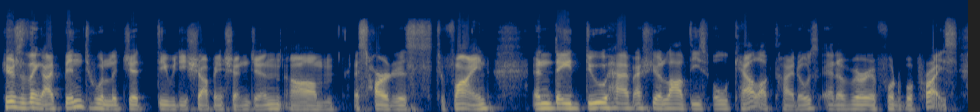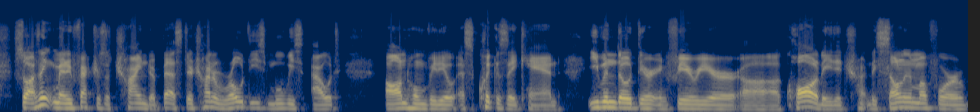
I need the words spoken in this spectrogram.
Here's the thing: I've been to a legit DVD shop in Shenzhen, um, as hard as to find, and they do have actually a lot of these old catalog titles at a very affordable price. So I think manufacturers are trying their best. They're trying to roll these movies out on home video as quick as they can, even though they're inferior uh, quality. They try they selling them up for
